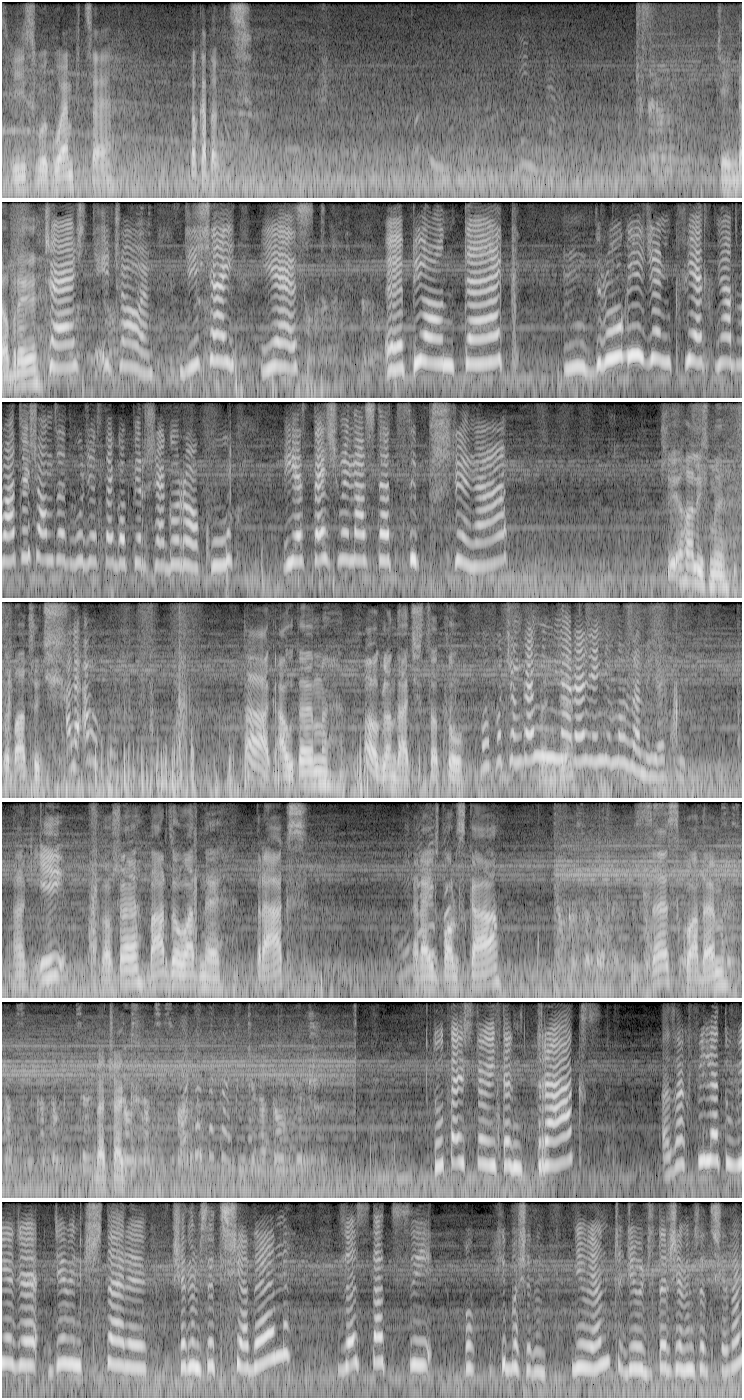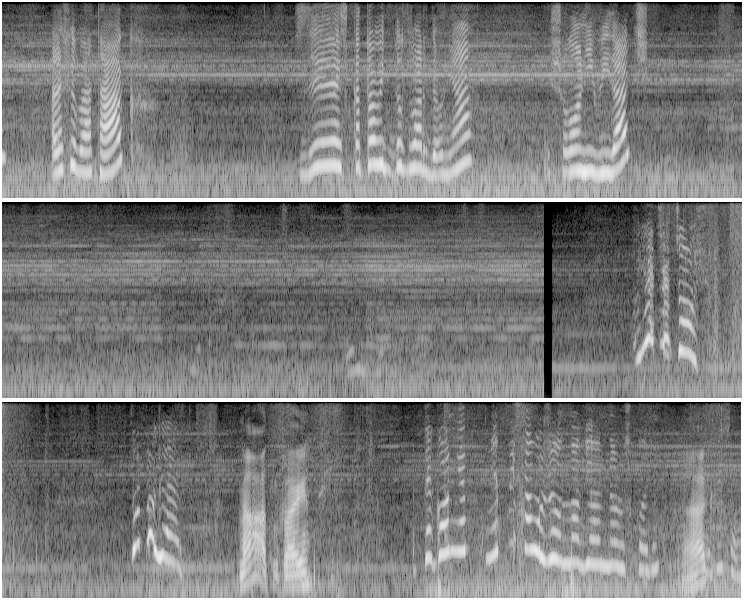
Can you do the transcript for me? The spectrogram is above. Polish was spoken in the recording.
Z Wisły Głębce do Katowic. Dzień dobry. Cześć i czołem. Dzisiaj jest y, piątek, drugi dzień kwietnia 2021 roku. Jesteśmy na stacji Pszczyna, Przyjechaliśmy zobaczyć, ale auto, tak, autem, oglądać co tu. bo pociągami Będzie? na razie nie możemy jeździć. Tak i proszę, bardzo ładny Trax Rail Polska Pociąg osobowy ze składem Beczek. Tutaj stoi ten Trax, a za chwilę tu wjedzie 94707 ze stacji, po, chyba 7, nie wiem czy 94707, ale chyba tak. Z, z Katowic do Zwardonia. Jeszcze go nie widać. No a tutaj, Tego nie, nie pisało, że on ma wjechać na rozkładzie. tak, Nie pisało.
